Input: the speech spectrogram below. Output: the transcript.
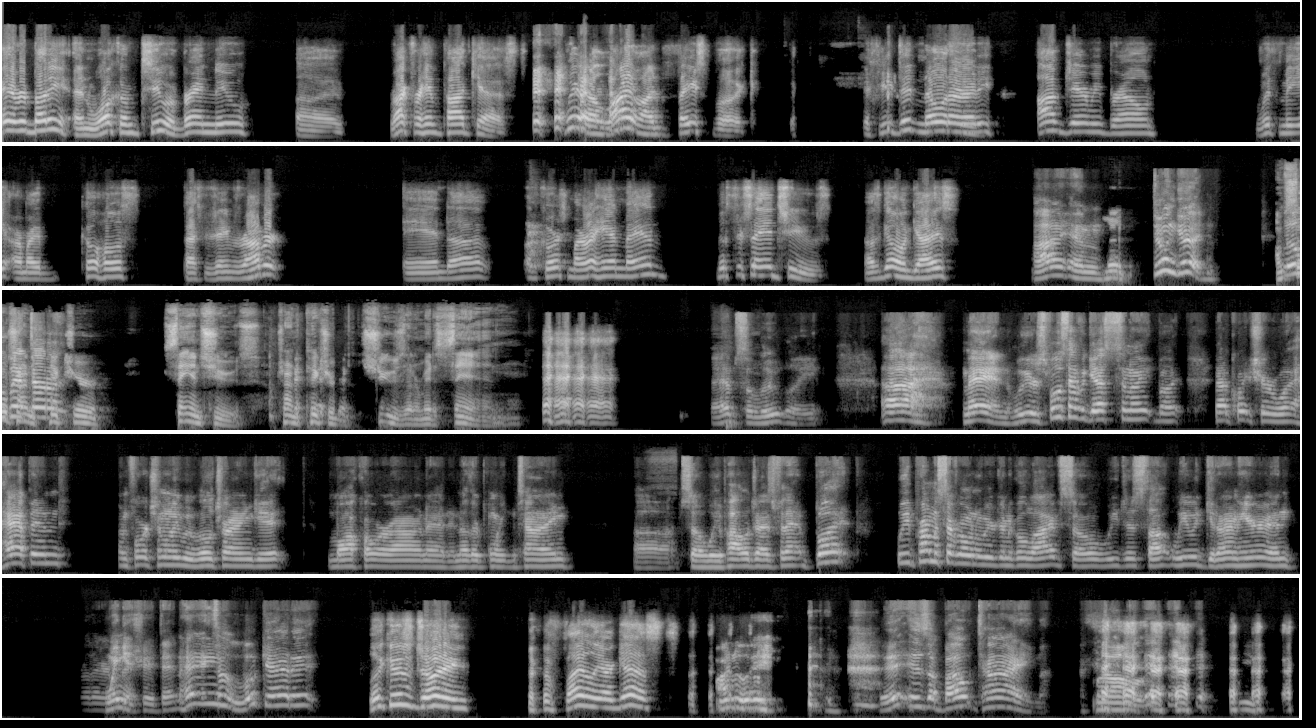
Hey, everybody, and welcome to a brand new uh, Rock for Him podcast. We are live on Facebook. If you didn't know it already, I'm Jeremy Brown. With me are my co hosts, Pastor James Robert, and uh, of course, my right hand man, Mr. Sand Shoes. How's it going, guys? I am Good. doing good. I'm Little still trying bit, to uh, picture sand shoes. I'm trying to picture shoes that are made of sand. Absolutely. Uh man, we were supposed to have a guest tonight, but not quite sure what happened. Unfortunately, we will try and get Mawcore on at another point in time. Uh, so we apologize for that. But we promised everyone we were going to go live, so we just thought we would get on here and wing it. That. And hey, look at it. Look who's joining. Finally, our guest. Finally. It is about time. Well, these,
